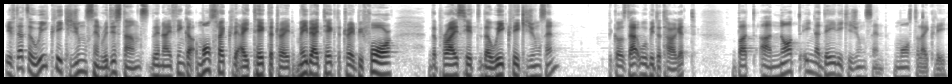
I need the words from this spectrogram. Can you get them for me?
If that's a weekly Kijun Sen resistance, then I think uh, most likely I take the trade. Maybe I take the trade before the price hit the weekly Kijun Sen because that will be the target, but uh, not in a daily Kijun Sen most likely.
